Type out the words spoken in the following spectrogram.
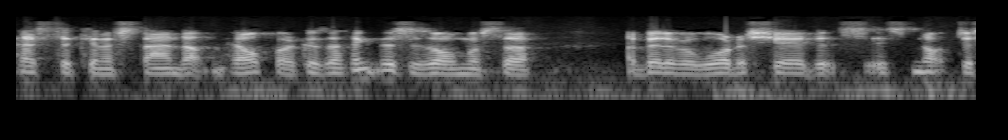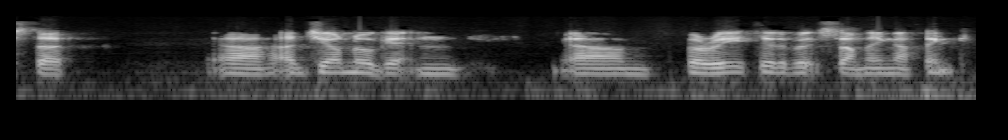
has to kind of stand up and help her because I think this is almost a, a bit of a watershed. It's it's not just a uh, a journal getting um, berated about something. I think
